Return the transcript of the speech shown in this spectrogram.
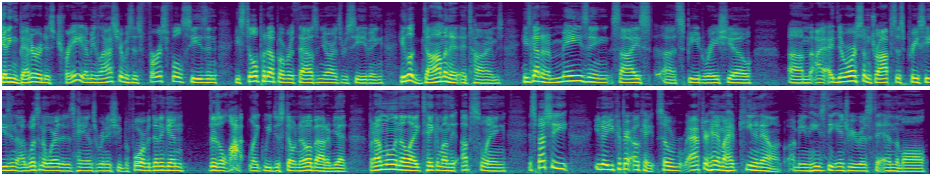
getting better at his trade. I mean, last year was his first full season. He still put up over a thousand yards receiving. He looked dominant at times. He's got an amazing size uh, speed ratio. Um, I, I- there were some drops this preseason. I wasn't aware that his hands were an issue before, but then again, there's a lot like we just don't know about him yet. But I'm willing to like take him on the upswing, especially you know you compare. Okay, so after him, I have Keenan Allen. I mean, he's the injury risk to end them all,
